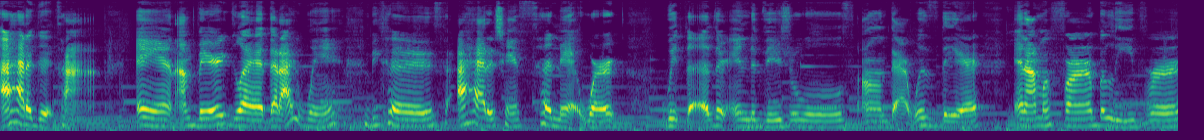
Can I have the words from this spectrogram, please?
I had a good time. And I'm very glad that I went because I had a chance to network with the other individuals um, that was there. And I'm a firm believer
